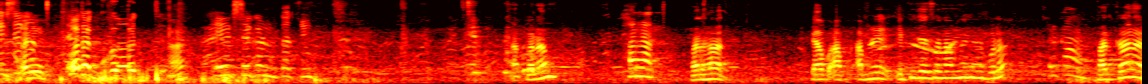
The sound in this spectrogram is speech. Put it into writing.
एक सेकंड हाँ? एक सेकंड आपका नाम? फरहाद फरहाद क्या आप, आप, आपने एक ही जैसा नाम नहीं है बोला? फरकान। फरकान और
